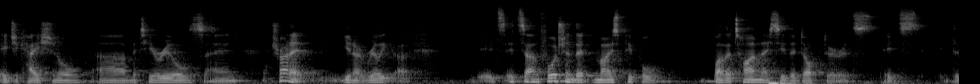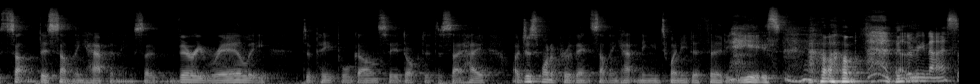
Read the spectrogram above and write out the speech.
educational uh, materials and Yeah. trying to you know really. Uh, it's it's unfortunate that most people by the time they see the doctor, it's it's there's, some, there's something happening. So very rarely do people go and see a doctor to say, "Hey, I just want to prevent something happening in 20 to 30 years." um, That'd be nice.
